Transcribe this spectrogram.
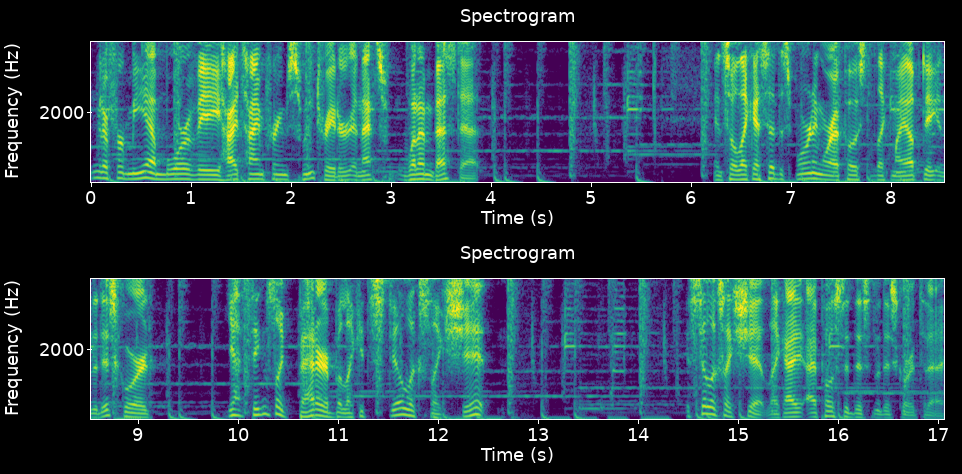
you know, for me, I'm more of a high time frame swing trader, and that's what I'm best at. And so, like I said this morning, where I posted like my update in the Discord, yeah, things look better, but like it still looks like shit. It still looks like shit. Like I, I posted this in the Discord today.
